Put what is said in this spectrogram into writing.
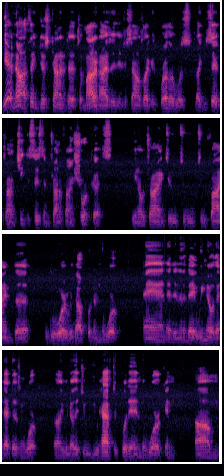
Yeah, no, I think just kind of to, to, modernize it, it just sounds like his brother was, like you said, trying to cheat the system, trying to find shortcuts, you know, trying to to to find the, the glory without putting in the work. And at the end of the day, we know that that doesn't work. Uh, we know that you you have to put in the work and Um,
